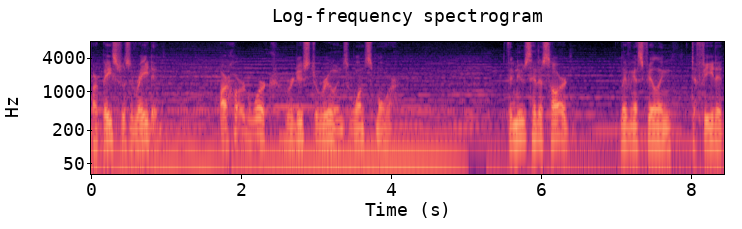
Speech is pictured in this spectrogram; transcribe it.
Our base was raided. Our hard work reduced to ruins once more. The news hit us hard, leaving us feeling defeated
